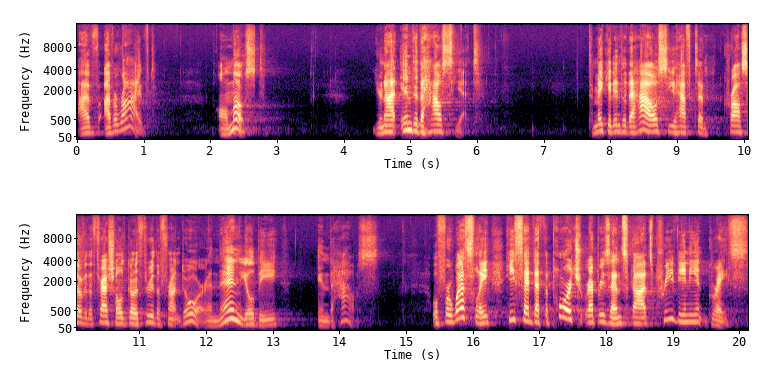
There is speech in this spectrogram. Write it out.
I've, I've arrived. Almost. You're not into the house yet. To make it into the house, you have to cross over the threshold, go through the front door, and then you'll be in the house. Well, for Wesley, he said that the porch represents God's prevenient grace.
